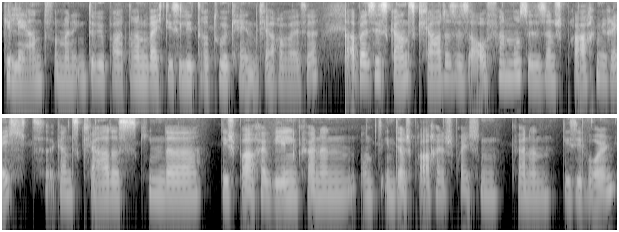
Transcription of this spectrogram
gelernt von meiner Interviewpartnerin, weil ich diese Literatur kenne, klarerweise. Aber es ist ganz klar, dass es aufhören muss. Es ist ein Sprachenrecht, ganz klar, dass Kinder die Sprache wählen können und in der Sprache sprechen können, die sie wollen.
